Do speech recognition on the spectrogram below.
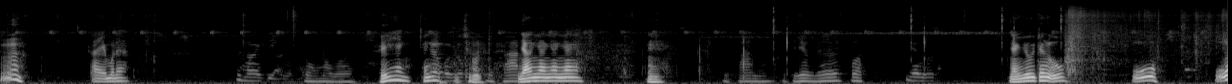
หึไตหมาแล้วขึ้นน้อยเดียวตรงมาเลยเฮ้ยยังยังยังเฉยทานยังยังยังยังทานไปยังเลยปวดยังยังอยู่จังอู้อู้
